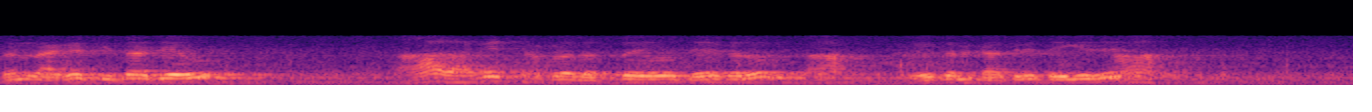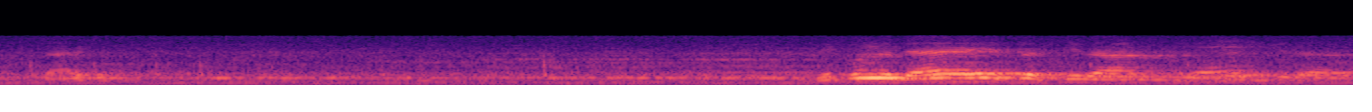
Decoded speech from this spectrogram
તને લાગે સીતા છે એવું? હા લાગે છે. આપડો રસ્તો એવો છે ખરો? હા. એવું તને ખાતરી થઈ ગઈ છે? નિપુણ જય સચિદાન સચ્ચિદાનંદ.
